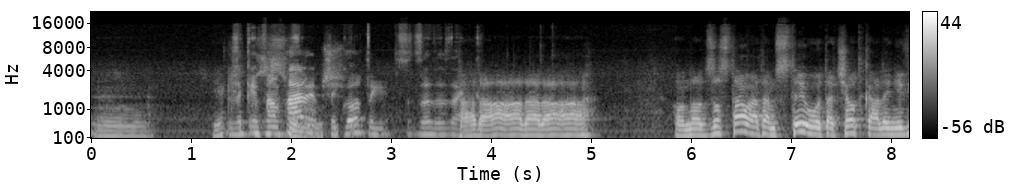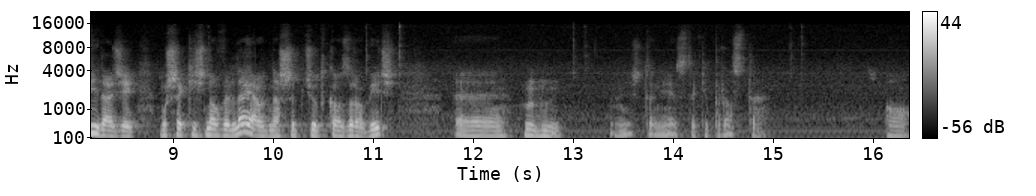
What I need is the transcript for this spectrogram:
E, jak Takie fanfary przygotuj. Tak. Ta da da da. Ono została tam z tyłu ta ciotka, ale nie widać jej. Muszę jakiś nowy layout na szybciutko zrobić. E, mhm. Widzisz, to nie jest takie proste. O,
